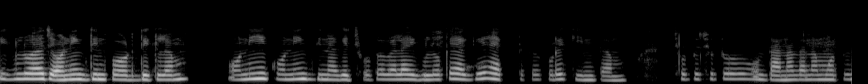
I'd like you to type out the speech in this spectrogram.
এগুলো আজ অনেক দিন পর দেখলাম। অনেক অনেক দিন আগে, ছোটোবেলায় এগুলোকে আগে এক টাকা করে কিনতাম। ছোট ছোট দানা দানা মতন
